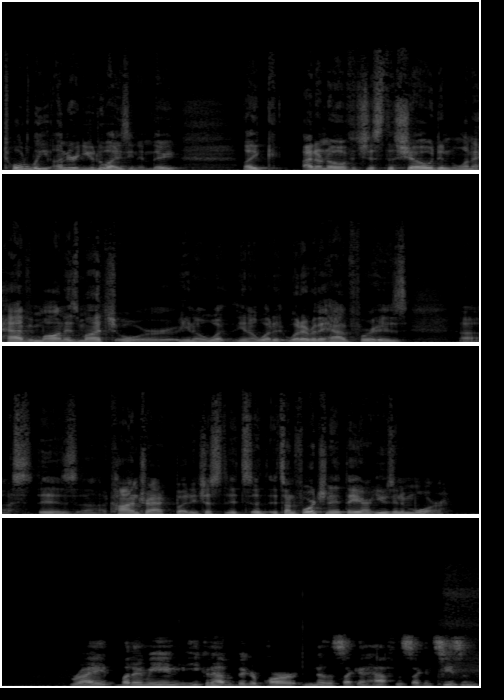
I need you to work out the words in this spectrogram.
totally underutilizing him. They like I don't know if it's just the show didn't want to have him on as much, or you know what you know what whatever they have for his uh, his uh, contract. But it just it's it's unfortunate they aren't using him more. Right, but I mean, he could have a bigger part, you know, the second half of the second season.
